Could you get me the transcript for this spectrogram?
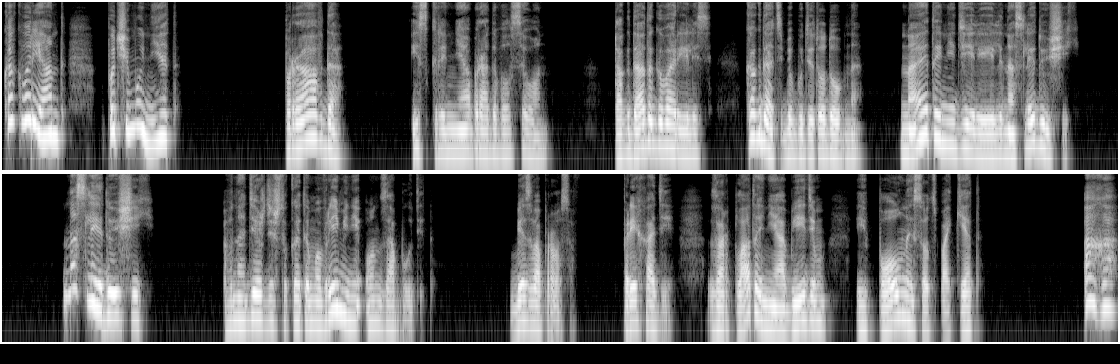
Как вариант, почему нет? Правда? Искренне обрадовался он. Тогда договорились. Когда тебе будет удобно? На этой неделе или на следующей? На следующей. В надежде, что к этому времени он забудет. Без вопросов. Приходи. Зарплаты не обидим и полный соцпакет. Ага.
